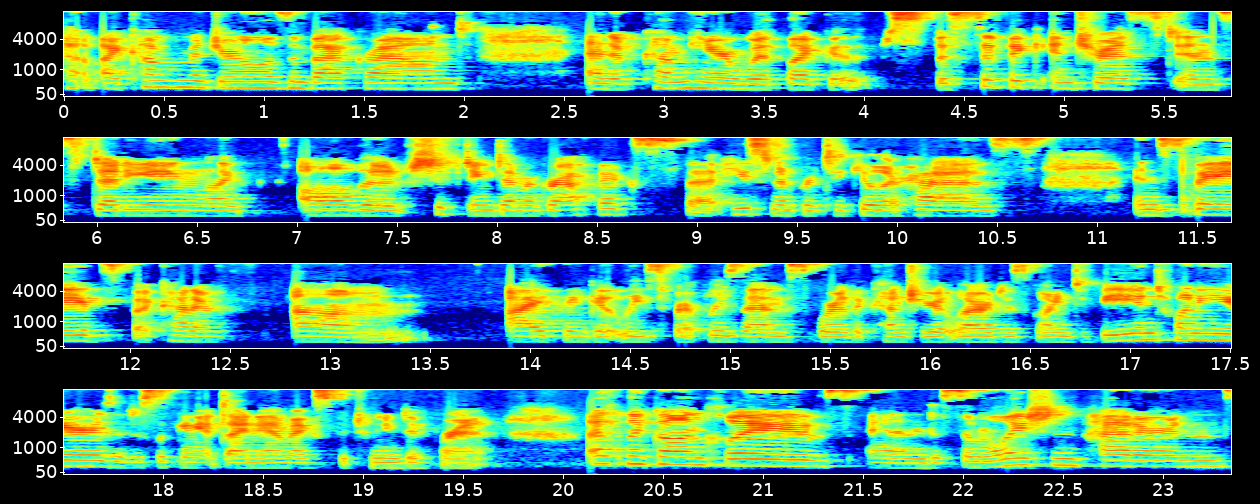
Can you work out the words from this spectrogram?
I come from a journalism background and have come here with like a specific interest in studying like all the shifting demographics that Houston in particular has in spades, but kind of um, I think at least represents where the country at large is going to be in 20 years, and just looking at dynamics between different ethnic enclaves and assimilation patterns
